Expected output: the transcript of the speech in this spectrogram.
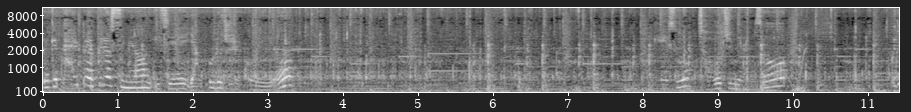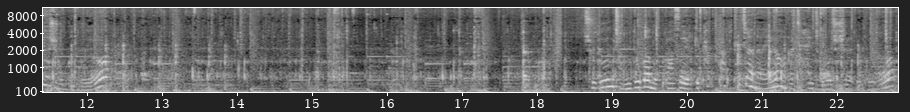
이렇게 팔팔 끓였으면 이제 약불로 주실 거예요. 계속 저어주면서 끓여주는 거고요. 죽은 점도가 높아서 이렇게 팍팍 뜨잖아요. 그러니까 잘 저어주셔야 되고요.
